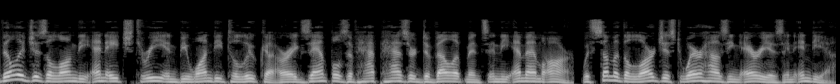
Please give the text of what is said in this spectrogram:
Villages along the NH3 in Bhiwandi Taluka are examples of haphazard developments in the MMR, with some of the largest warehousing areas in India.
